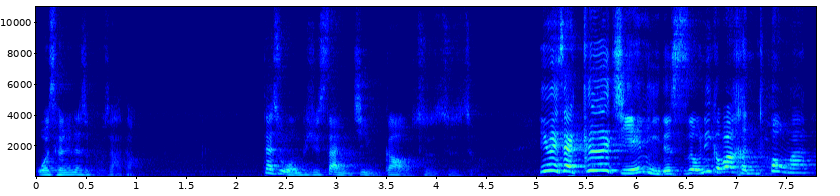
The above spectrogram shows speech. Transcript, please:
我承认那是菩萨道。但是我们必须善尽告知之责。因为在割解你的时候，你恐怕很痛啊，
